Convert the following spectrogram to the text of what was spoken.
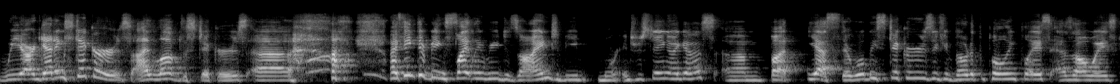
We are getting stickers. I love the stickers. Uh, I think they're being slightly redesigned to be more interesting, I guess. Um, but yes, there will be stickers if you vote at the polling place, as always.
